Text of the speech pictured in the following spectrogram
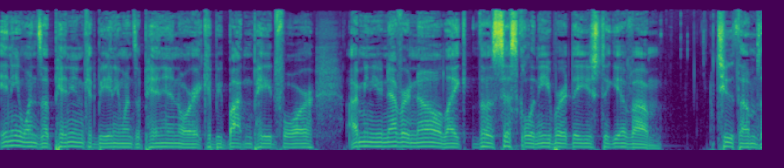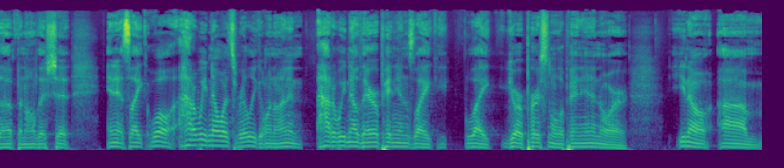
anyone's opinion could be anyone's opinion or it could be bought and paid for. I mean, you never know. Like those Siskel and Ebert, they used to give um, two thumbs up and all this shit. And it's like, well, how do we know what's really going on? And how do we know their opinions like like your personal opinion or you know, um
